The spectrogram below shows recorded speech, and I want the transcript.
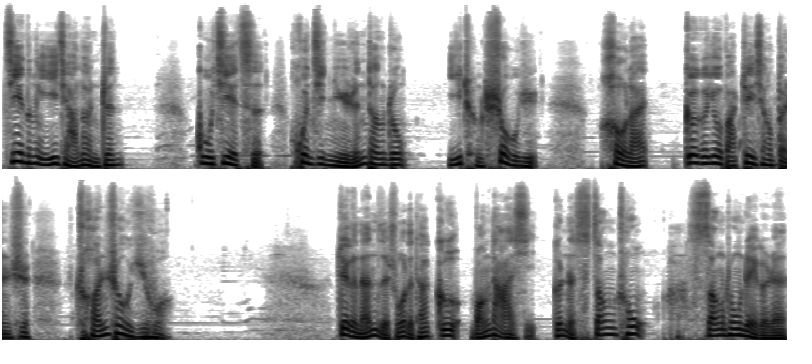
皆能以假乱真，故借此混进女人当中，以逞兽欲。后来哥哥又把这项本事传授于我。这个男子说的，他哥王大喜跟着桑冲啊，桑冲这个人，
